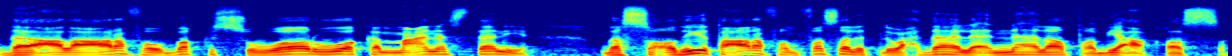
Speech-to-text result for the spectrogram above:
ده على عرفة وباقي الثوار وهو كان معاه ناس تانية. بس قضية عرفة انفصلت لوحدها لأنها لها طبيعة خاصة.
